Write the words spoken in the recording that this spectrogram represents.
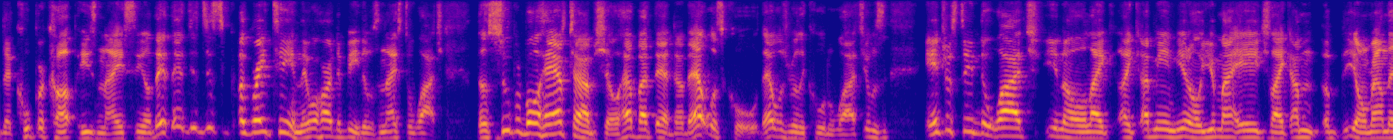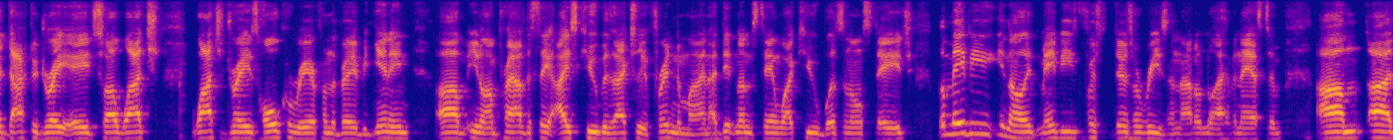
the Cooper Kupp. he's nice. You know, they, they're just a great team. They were hard to beat. It was nice to watch the Super Bowl halftime show. How about that? Now that was cool. That was really cool to watch. It was interesting to watch. You know, like like I mean, you know, you're my age. Like I'm, uh, you know, around the Dr. Dre age. So I watch watch Dre's whole career from the very beginning. Um, you know, I'm proud to say Ice Cube is actually a friend of mine. I didn't understand why Cube wasn't on stage, but maybe you know, maybe for, there's a reason. I don't know. I haven't asked him. Um, uh,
